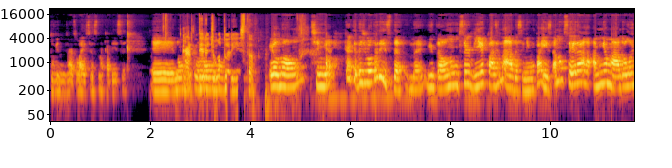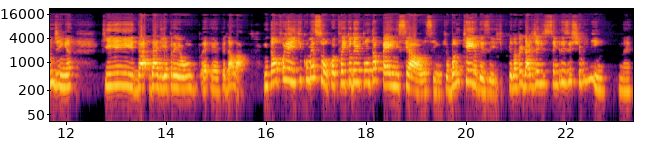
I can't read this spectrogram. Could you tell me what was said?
tô vendo drive license na cabeça, É, não, carteira não, de motorista. Eu não tinha carteira de motorista, né? Então não servia quase nada, assim, nenhum país, a não ser a, a minha amada Holandinha, que da, daria para eu é, é, pedalar. Então foi aí que começou, foi aí que eu dei o pontapé inicial, assim, que eu banquei o desejo, porque na verdade ele sempre existiu em mim, né?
